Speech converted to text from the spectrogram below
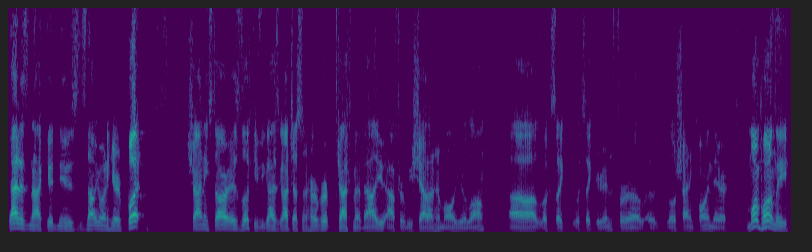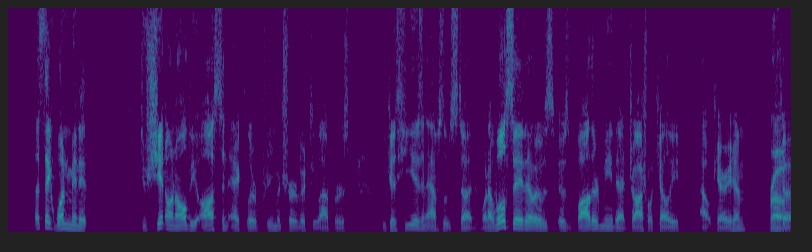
That is not good news. It's not what you want to hear. But shining star is look. If you guys got Justin Herbert, draft him at value after we shout on him all year long. Uh, looks like looks like you're in for a, a little shiny coin there. And more importantly, let's take one minute to shit on all the Austin Ekeler premature victory lappers because he is an absolute stud. What I will say though, it was it was bothered me that Joshua Kelley out carried him. Bro. because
